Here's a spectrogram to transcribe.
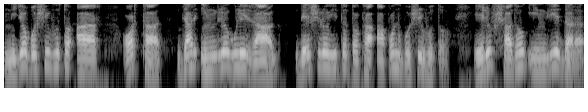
নিজ বশীভূত আর, অর্থাৎ যার ইন্দ্রিয়গুলির রাগ দেশরহিত তথা আপন বশীভূত, এরূপ সাধক ইন্দ্রিয়ের দ্বারা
